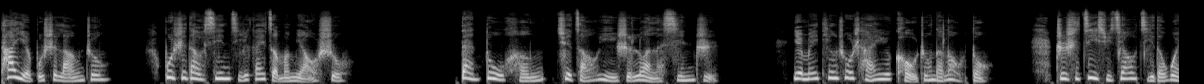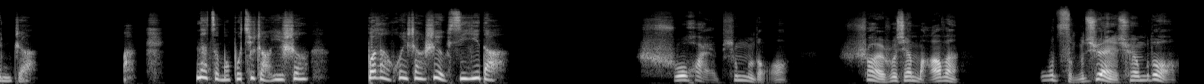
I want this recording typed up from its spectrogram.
他也不是郎中，不知道心急该怎么描述，但杜恒却早已是乱了心智，也没听出单于口中的漏洞，只是继续焦急的问着：“啊，那怎么不去找医生？博览会上是有西医的。”说话也听不懂，少爷说嫌麻烦，我怎么劝也劝不动。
